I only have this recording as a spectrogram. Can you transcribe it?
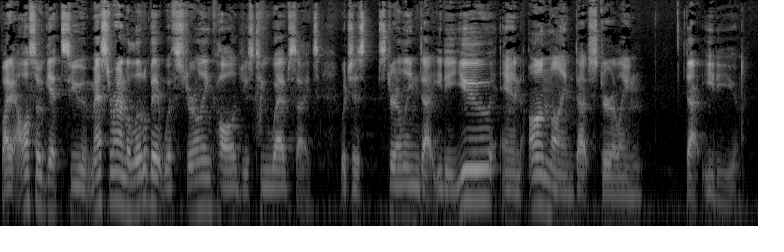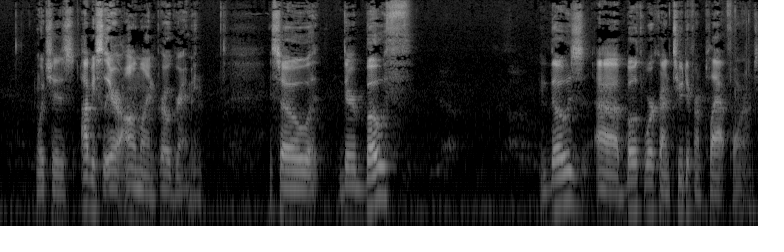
but I also get to mess around a little bit with Sterling College's two websites, which is sterling.edu and online.sterling.edu which is obviously our online programming. So they're both those uh, both work on two different platforms.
